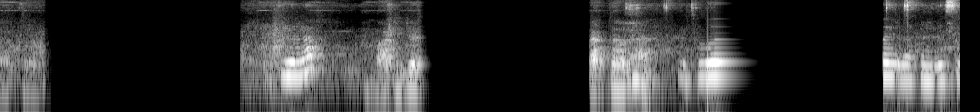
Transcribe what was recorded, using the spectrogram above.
রাখতে হবে। কি হলো? বাটিটা রাখতে হবে না? রাখুন বেশি।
